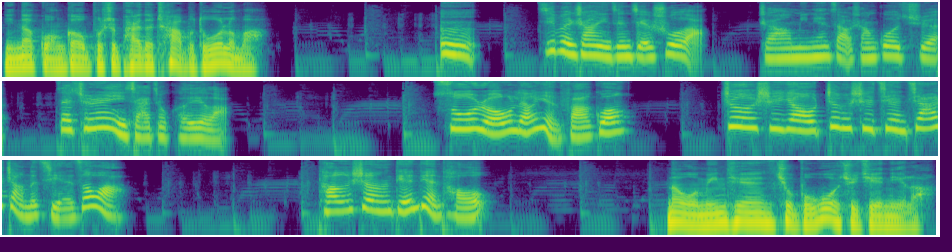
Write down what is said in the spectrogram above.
你那广告不是拍的差不多了吗？嗯，基本上已经结束了，只要明天早上过去再确认一下就可以了。苏荣两眼发光，这是要正式见家长的节奏啊！唐胜点点头。那我明天就不过去接你了。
